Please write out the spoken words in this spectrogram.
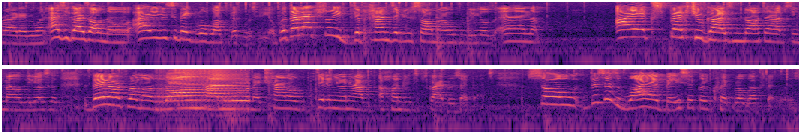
Alright everyone, as you guys all know, I used to make Roblox Bed Wars video, but that actually depends if you saw my old videos, and I expect you guys not to have seen my old videos, because they are from a long time ago my channel didn't even have 100 subscribers, I bet. So, this is why I basically quit Roblox Bed Wars.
